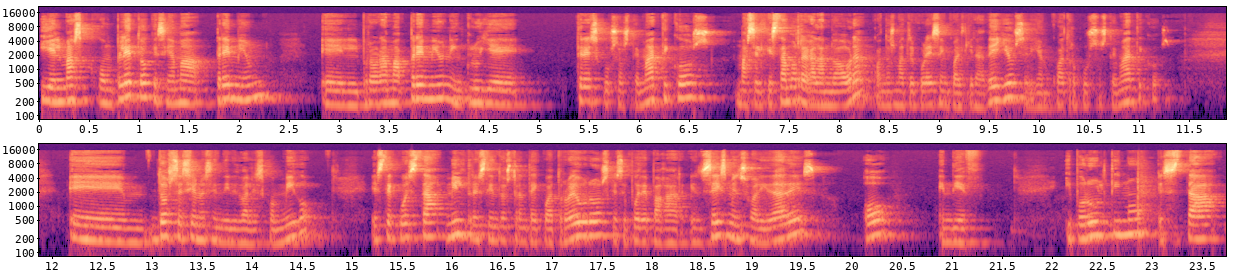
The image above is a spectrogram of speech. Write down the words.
Y el más completo, que se llama Premium, el programa Premium incluye tres cursos temáticos, más el que estamos regalando ahora, cuando os matriculáis en cualquiera de ellos, serían cuatro cursos temáticos, eh, dos sesiones individuales conmigo. Este cuesta 1.334 euros, que se puede pagar en seis mensualidades o en 10. Y por último está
